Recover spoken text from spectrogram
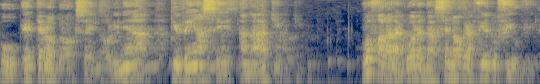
ou heterodoxa e não linear que venha a ser a narrativa. Vou falar agora da cenografia do filme,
